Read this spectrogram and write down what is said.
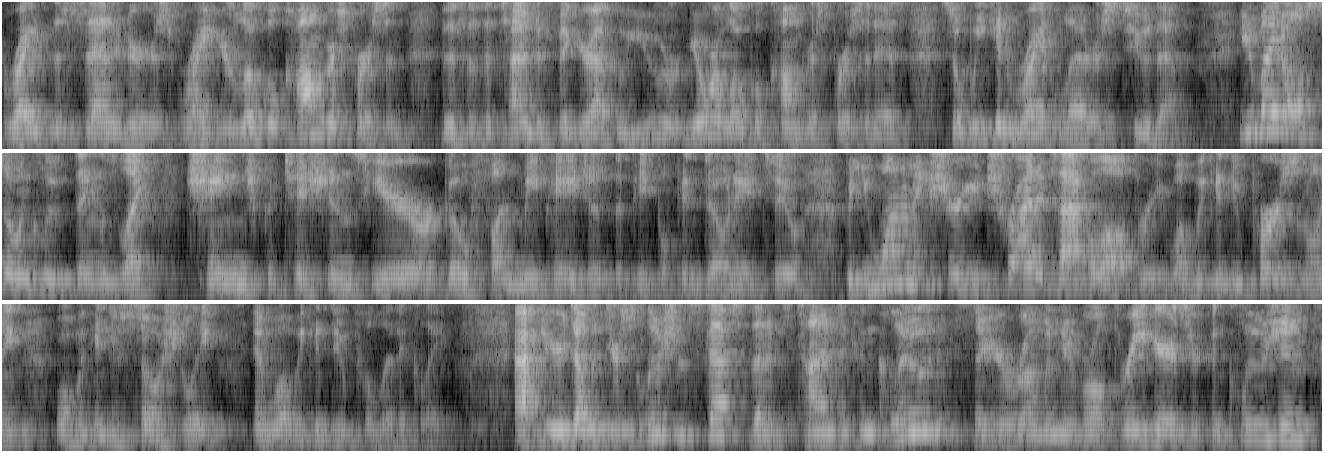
write the senators, write your local congressperson. This is a time to figure out who your, your local congressperson is so we can write letters to them. You might also include things like change petitions here or GoFundMe pages that people can donate to. But you want to make sure you try to tackle all three what we can do personally, what we can do socially, and what we can do politically. After you're done with your solution steps, then it's time to conclude. So your Roman numeral three here is your conclusion.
